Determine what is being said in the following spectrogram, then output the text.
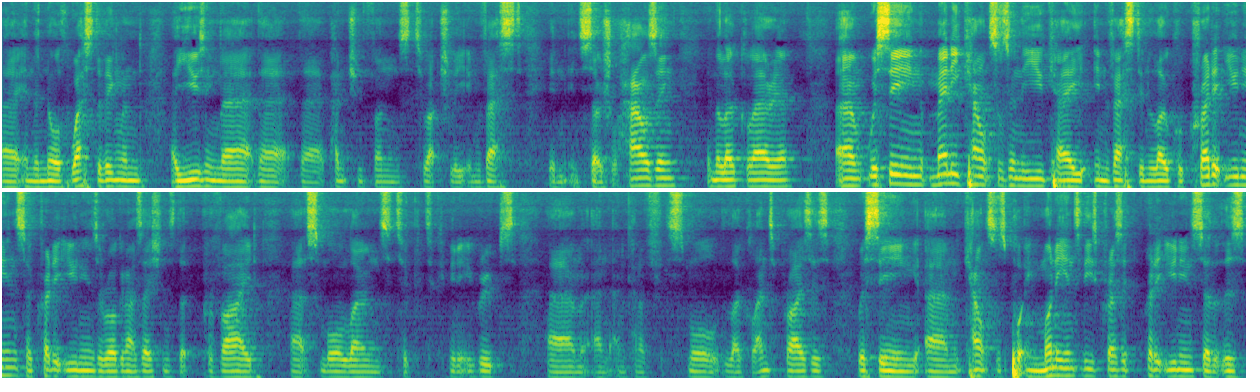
uh, in the northwest of England are using their, their, their pension funds to actually invest in, in social housing in the local area. Um, we're seeing many councils in the UK invest in local credit unions. So credit unions are organisations that provide uh, small loans to, to community groups um, and, and kind of small local enterprises. We're seeing um, councils putting money into these credit, unions so that there's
